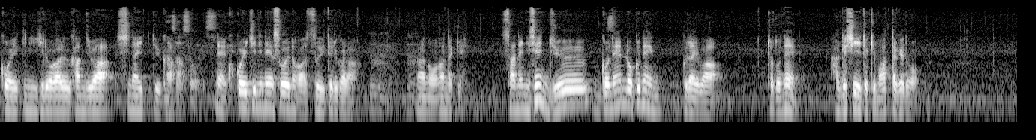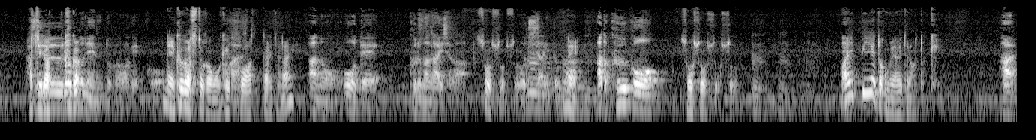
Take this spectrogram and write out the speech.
攻撃に広がる感じはしないっていうかなさそうですね。ここ12年そういうのが続いてるからうんあのなんだっけ3年2015年6年ぐらいはちょっとね激しい時もあったけど8月9 16月,、年とかは結構、ね、9月とかも結構あったりじゃない、あの大手車会社がそうそうそう。落ちたりとか、ね。あと空港。そうそうそうそう。うん IPA とかもやれてなかったっけ？は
